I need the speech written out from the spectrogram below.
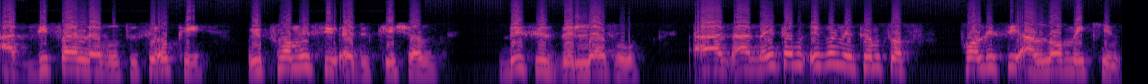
at different levels to say, okay, we promise you education, this is the level. And, and in term, even in terms of policy and lawmaking,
